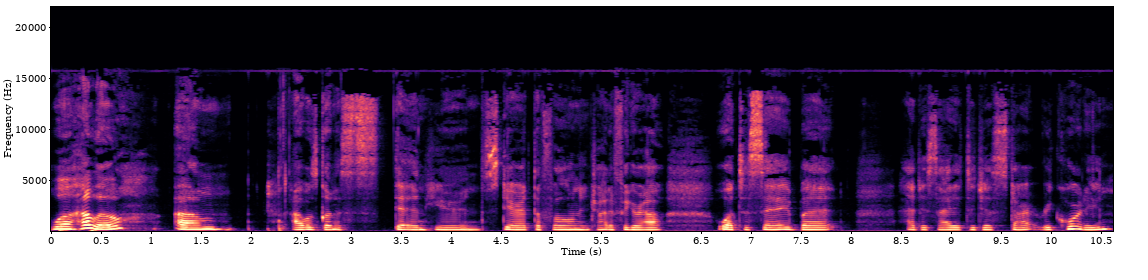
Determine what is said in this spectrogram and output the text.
Well, hello. Um, I was gonna stand here and stare at the phone and try to figure out what to say, but I decided to just start recording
